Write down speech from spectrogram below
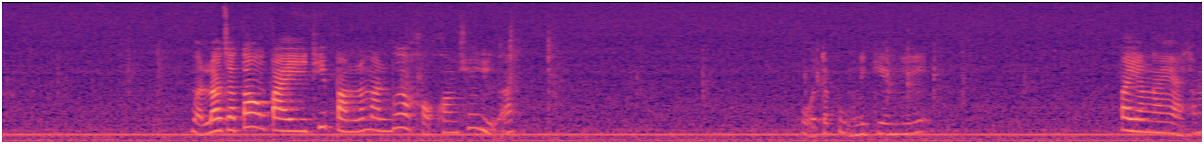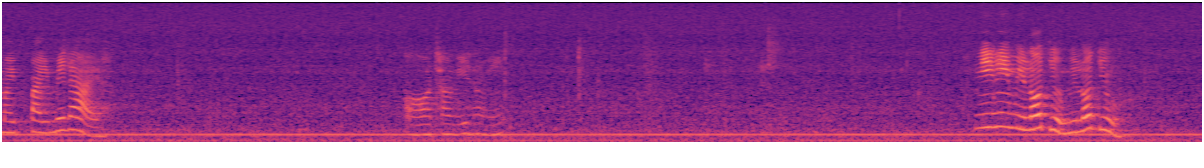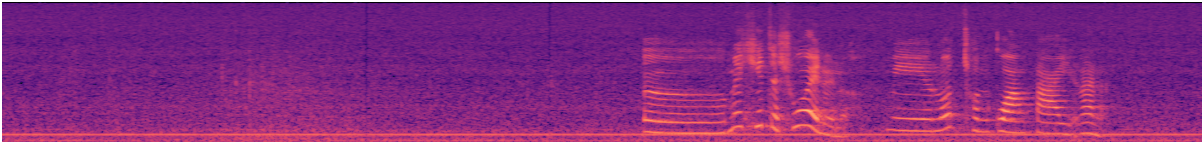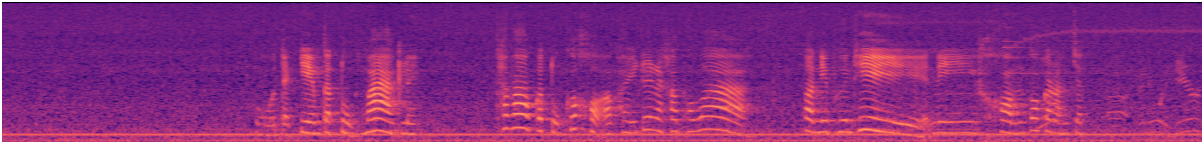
เหมือนเราจะต้องไปที่ปั๊มน้ำมันเพื่อขอความช่วยเหลือ โหแต่ปุ่มในเกมนี้ ไปยังไงอะทำไมไปไม่ได้อะ อ๋อ ทางนี้ ทางนี้ นี่นี่มีรถอยู่มีรถอยู่ เออไม่คิดจะช่วยหน่อยเหรอ มีรถชนกวางตายอยู่นั่นอะโอ้โหแต่เกมกระตุกมากเลย ถ้าว่ากระตุกก็ขออภัยด้วยนะครับ เพราะว่าตอนนี้พื้นที่ในคอมก็กำลังจะ Uh, anyone here?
